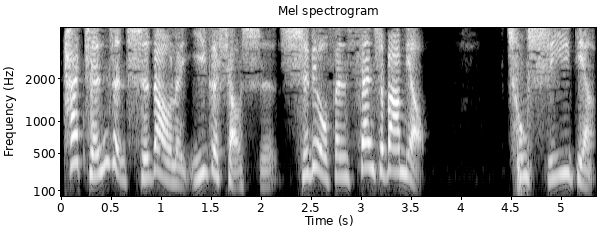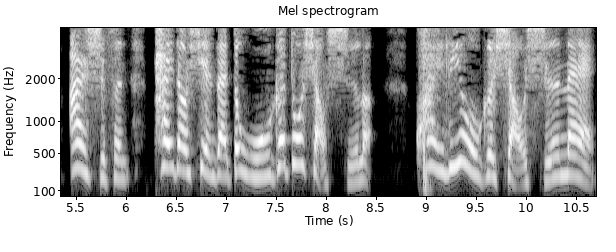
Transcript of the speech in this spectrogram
他整整迟到了一个小时十六分三十八秒，从十一点二十分拍到现在都五个多小时了，快六个小时呢，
